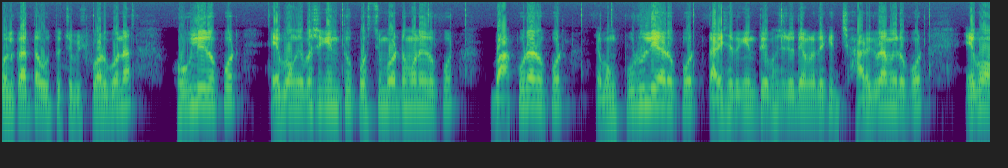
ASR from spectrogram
কলকাতা, উত্তর চব্বিশ পরগনা, হুগলির ওপর এবং এপাশে কিন্তু পশ্চিম বর্ধমানের ওপর বাঁকুড়ার ওপর এবং পুরুলিয়ার ওপর তারই সাথে কিন্তু এপাশে যদি আমরা দেখি ঝাড়গ্রামের ওপর এবং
